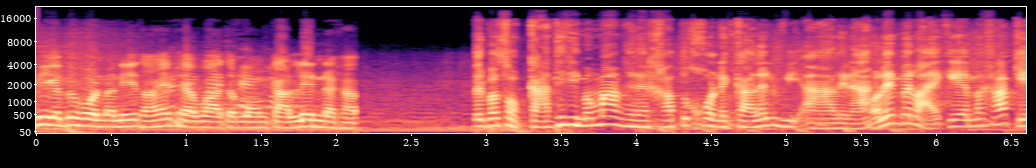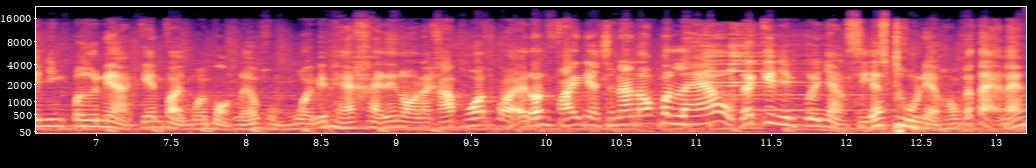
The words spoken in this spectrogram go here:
นี่กันทุกคนอันนี้จะให้แพรวาจำลองการเล่นนะครับ เป็นประสบการณ์ที่ดีมากๆเลยนะครับ ทุกคนในการเล่น VR เลยนะ เราเล่นไปหลายเกมนะครับ เกมยิงปืนเนี่ยเกมต่อยมวยบอกเลยว่าผมมวยไม่แพ้ใครแน่นอนนะครับเพราะต่อยไอรอนไฟเนี่ยชนะน็อกมันแล้ว และเกมยิงปืนอย่าง CS2 เนี่ยผมก็แตะแรง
